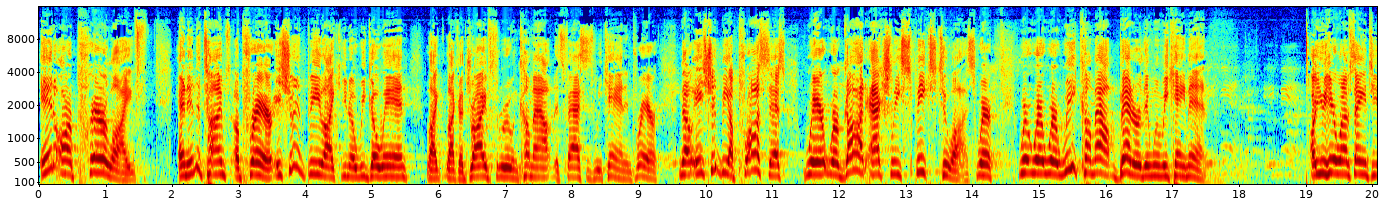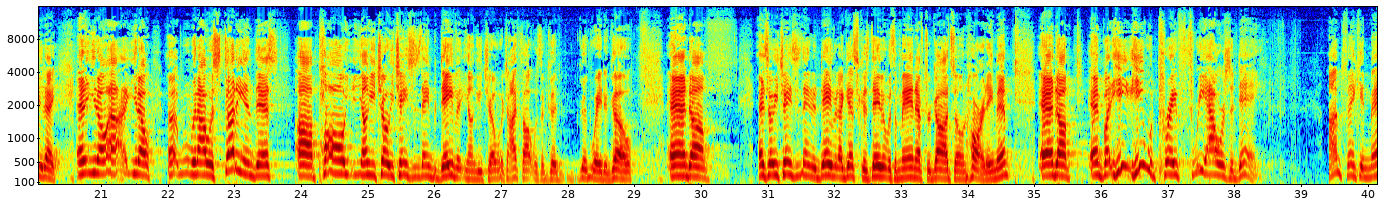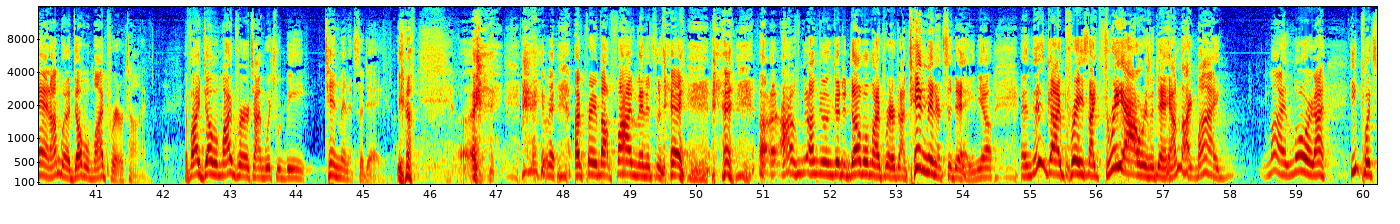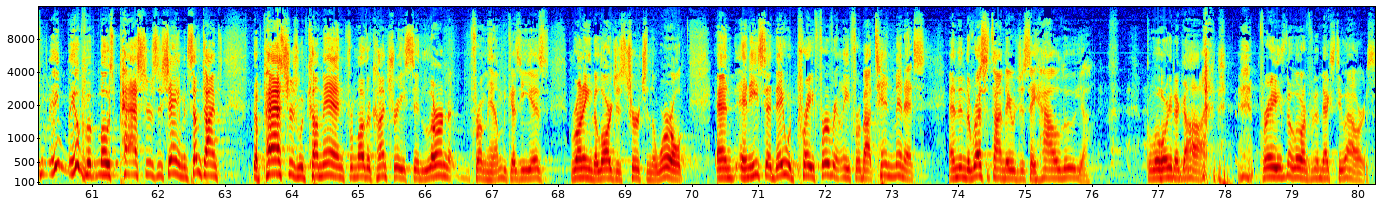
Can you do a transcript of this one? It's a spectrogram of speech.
in our prayer life, and in the times of prayer, it shouldn't be like, you know, we go in like, like a drive through and come out as fast as we can in prayer. No, it should be a process where, where God actually speaks to us, where, where, where, where we come out better than when we came in. Are you hear what I'm saying to you today? And you know, uh, you know, uh, when I was studying this, uh, Paul Yonggi Cho, he changed his name to David Yonggi Cho, which I thought was a good good way to go. And um, and so he changed his name to David, I guess, because David was a man after God's own heart. Amen. And um, and but he he would pray three hours a day. I'm thinking, man, I'm going to double my prayer time. If I double my prayer time, which would be ten minutes a day, you know. I pray about five minutes a day. I'm, I'm, doing good to double my prayer time, 10 minutes a day, you know. And this guy prays like three hours a day. I'm like, my, my Lord, I, he puts, he, he'll put most pastors to shame. And sometimes the pastors would come in from other countries to learn from him because he is running the largest church in the world. And, and he said they would pray fervently for about 10 minutes. And then the rest of the time they would just say, Hallelujah. Glory to God. Praise the Lord for the next two hours.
